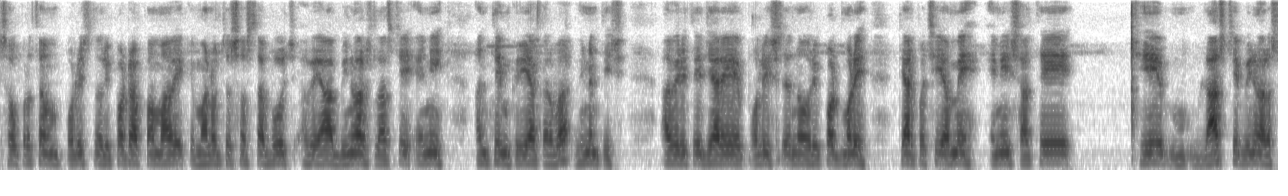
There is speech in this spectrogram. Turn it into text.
સૌપ્રથમ પોલીસનો રિપોર્ટ આપવામાં આવે કે માનવતા સંસ્થા ભુજ હવે આ બિનવારસ લાશ છે એની અંતિમ ક્રિયા કરવા વિનંતી છે. આવી રીતે જ્યારે પોલીસનો રિપોર્ટ મળે, ત્યાર પછી અમે એની સાથે જે લાશ છે બિનવારસ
